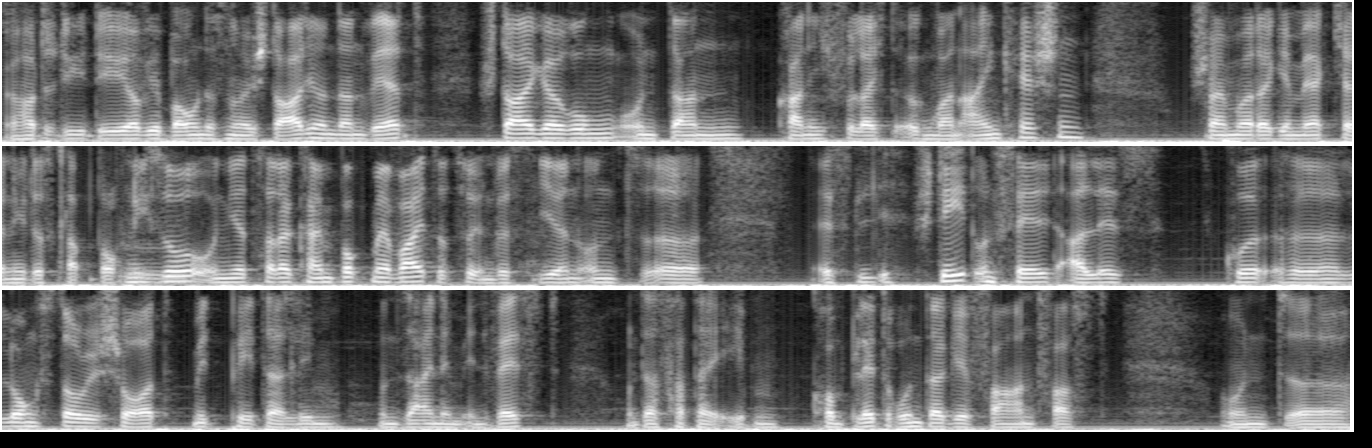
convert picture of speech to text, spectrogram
er hatte die Idee, ja, wir bauen das neue Stadion, dann Wertsteigerung und dann kann ich vielleicht irgendwann eincashen. Scheinbar hat er gemerkt, ja, nee, das klappt doch nicht mhm. so. Und jetzt hat er keinen Bock mehr weiter zu investieren. Und äh, es steht und fällt alles, äh, long story short, mit Peter Lim und seinem Invest. Und das hat er eben komplett runtergefahren fast. Und äh,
